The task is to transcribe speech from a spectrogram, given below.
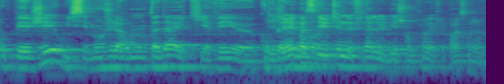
au PSG, où il s'est mangé la remontada et qui avait euh, Il complètement... jamais passé les huitièmes de finale de Ligue des Champions avec le Paris Saint-Germain.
